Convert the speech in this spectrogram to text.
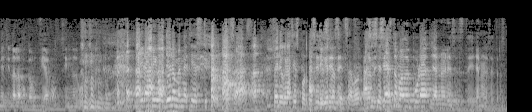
metiendo a la boca un fierro sin algo. Mira, amigo, yo no me metí en ese tipo de cosas, pero gracias por describirnos el sabor. O sea, Así si, se has tomado epura, ya no eres este, ya no eres heterosexual.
